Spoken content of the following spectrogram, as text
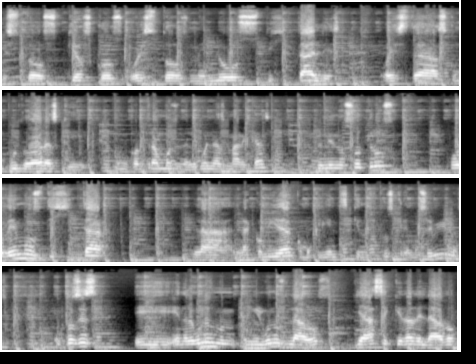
estos kioscos o estos menús digitales o estas computadoras que encontramos en algunas marcas donde nosotros podemos digitar la, comida como clientes que nosotros queremos servirnos. Entonces, eh, en, algunos, en algunos lados ya se queda de lado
